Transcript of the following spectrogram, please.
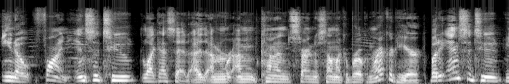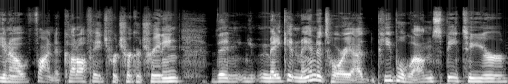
You know fine institute like i said I, i'm i'm kind of starting to sound like a broken record here but institute you know fine a cutoff age for trick-or-treating then make it mandatory. I, people go out and speak to your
